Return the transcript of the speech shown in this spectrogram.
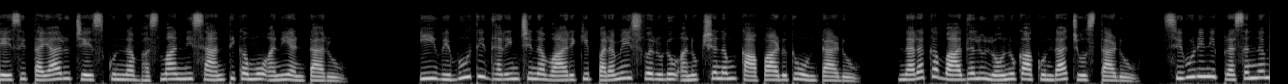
చేసి తయారు చేసుకున్న భస్మాన్ని శాంతికము అని అంటారు. ఈ విభూతి ధరించిన వారికి పరమేశ్వరుడు అనుక్షణం కాపాడుతూ ఉంటాడు. నరక బాధలు లోనుకాకుండా చూస్తాడు. శివుడిని ప్రసన్నం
